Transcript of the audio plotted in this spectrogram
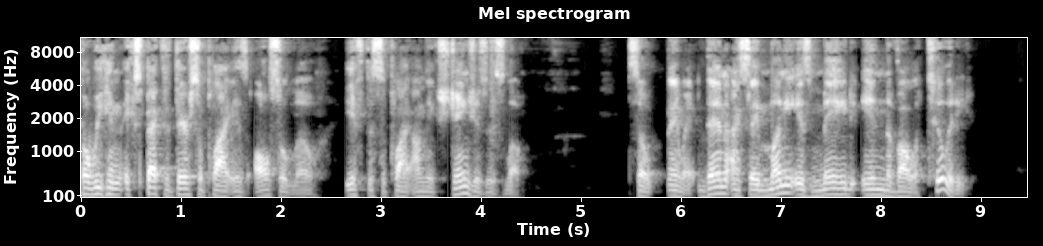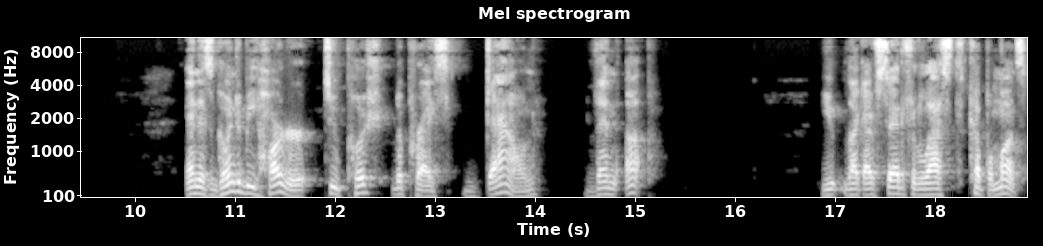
But we can expect that their supply is also low if the supply on the exchanges is low. So, anyway, then I say money is made in the volatility. And it's going to be harder to push the price down than up. You like I've said for the last couple months,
